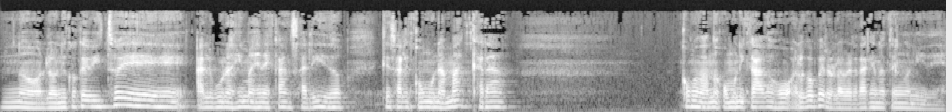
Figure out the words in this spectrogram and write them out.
No, lo único que he visto es algunas imágenes que han salido, que salen con una máscara, como dando comunicados o algo, pero la verdad que no tengo ni idea.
